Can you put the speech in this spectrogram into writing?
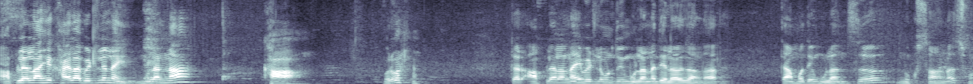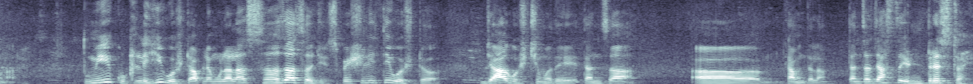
आपल्याला हे खायला भेटलं नाही. मुलांना खा. बरोबर? ना तर आपल्याला नाही भेटलं म्हणून तुम्ही मुलांना द्यायला जाणार. त्यामध्ये मुलांचं नुकसानच होणार. आहे तुम्ही कुठलीही गोष्ट आपल्या मुलाला सहजासहजी स्पेशली ती गोष्ट ज्या गोष्टीमध्ये त्यांचा काय म्हणतात त्यांचा जास्त इंटरेस्ट आहे.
